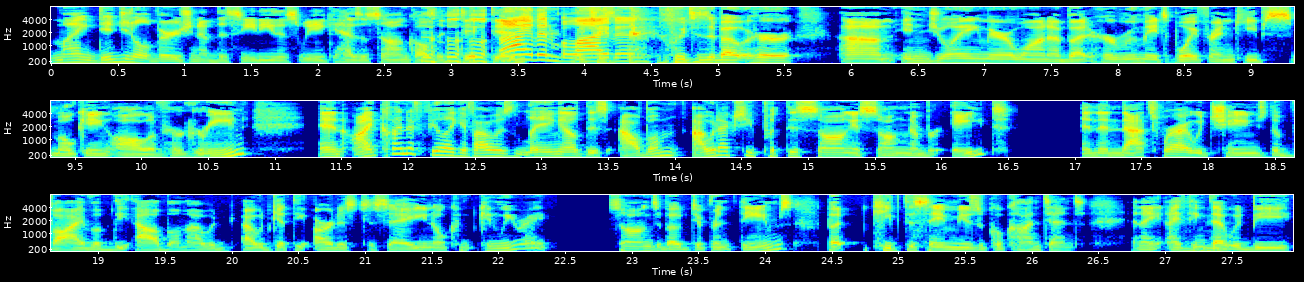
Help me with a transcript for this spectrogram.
My digital version of the CD this week has a song called Addicted. Ivan which is, which is about her um, enjoying marijuana, but her roommate's boyfriend keeps smoking all of her green. And I kind of feel like if I was laying out this album, I would actually put this song as song number eight. And then that's where I would change the vibe of the album. I would I would get the artist to say, you know, can, can we write songs about different themes, but keep the same musical content? And I, I think that would be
